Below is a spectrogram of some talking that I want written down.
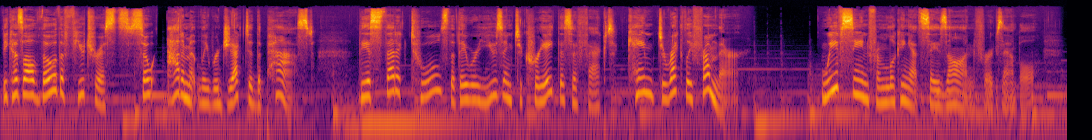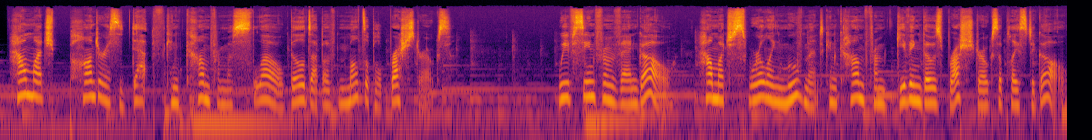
Because although the futurists so adamantly rejected the past, the aesthetic tools that they were using to create this effect came directly from there. We've seen from looking at Cezanne, for example, how much ponderous depth can come from a slow buildup of multiple brushstrokes. We've seen from Van Gogh how much swirling movement can come from giving those brushstrokes a place to go.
